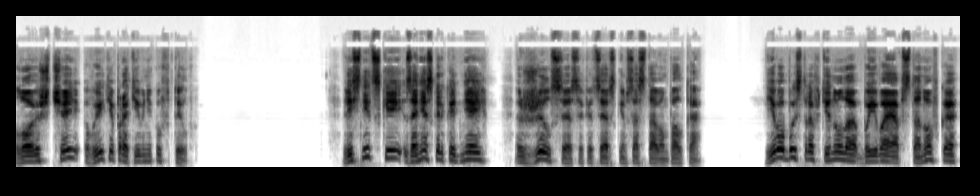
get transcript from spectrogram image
Ловишчей выйти противнику в тыл. Лесницкий за несколько дней сжился с офицерским составом полка. Его быстро втянула боевая обстановка,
